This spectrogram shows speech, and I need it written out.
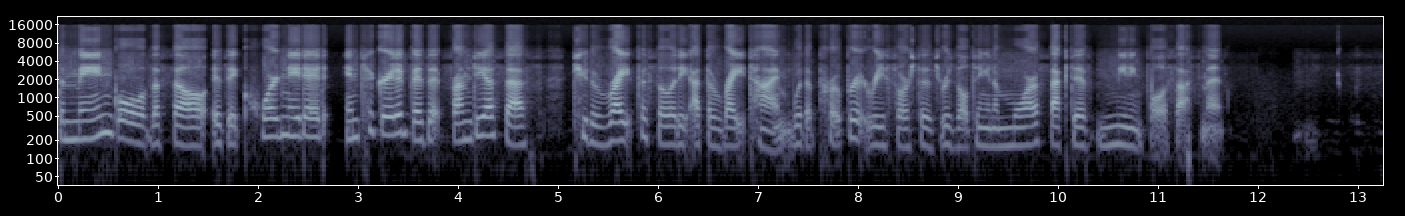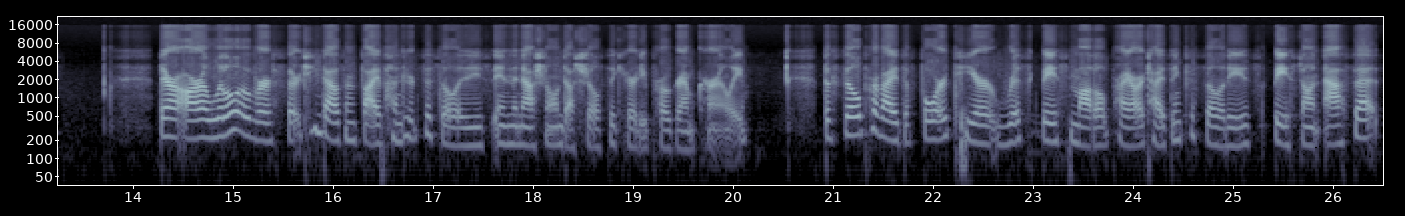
The main goal of the FIL is a coordinated, integrated visit from DSS to the right facility at the right time with appropriate resources resulting in a more effective, meaningful assessment. There are a little over 13,500 facilities in the National Industrial Security Program currently. The FIL provides a four-tier risk-based model prioritizing facilities based on assets,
